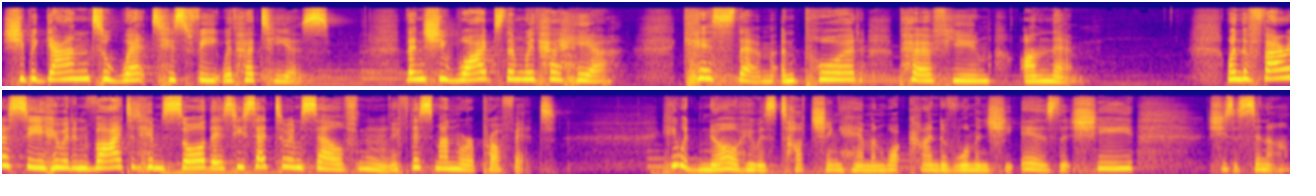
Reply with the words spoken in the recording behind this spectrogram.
she began to wet his feet with her tears. Then she wiped them with her hair, kissed them, and poured perfume on them. When the Pharisee who had invited him saw this, he said to himself, "Hmm, If this man were a prophet, he would know who is touching him and what kind of woman she is, that she, she's a sinner.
